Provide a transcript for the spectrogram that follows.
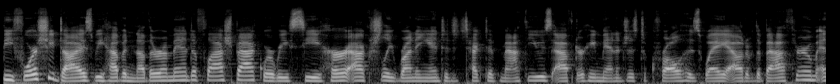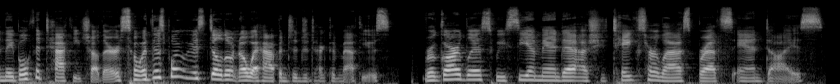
Before she dies, we have another Amanda flashback where we see her actually running into Detective Matthews after he manages to crawl his way out of the bathroom, and they both attack each other. So at this point, we still don't know what happened to Detective Matthews. Regardless, we see Amanda as she takes her last breaths and dies.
